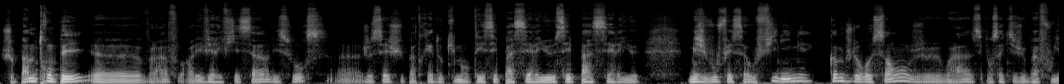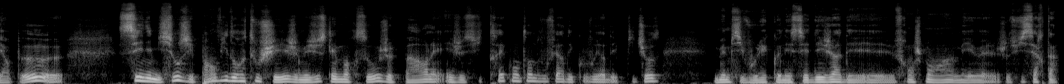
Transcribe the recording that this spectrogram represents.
Je veux pas me tromper, euh, voilà, il faudra aller vérifier ça, les sources. Euh, je sais, je suis pas très documenté, c'est pas sérieux, c'est pas sérieux. Mais je vous fais ça au feeling, comme je le ressens. Voilà, c'est pour ça que je bafouille un peu. C'est une émission, j'ai pas envie de retoucher. Je mets juste les morceaux, je parle et je suis très content de vous faire découvrir des petites choses, même si vous les connaissez déjà, franchement, hein, mais je suis certain.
